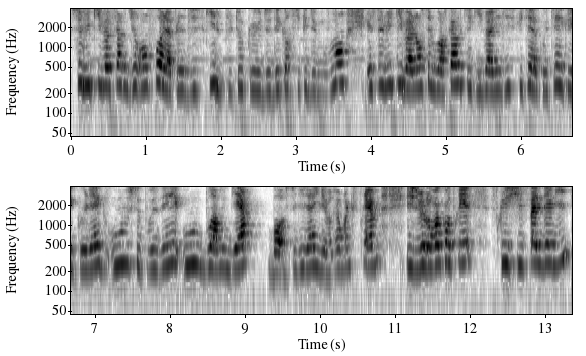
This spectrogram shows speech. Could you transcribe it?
Celui qui va faire du renfort à la place du skill plutôt que de décortiquer des mouvements. Et celui qui va lancer le workout et qui va aller discuter à côté avec les collègues ou se poser ou boire une bière bon celui-là il est vraiment extrême. Je vais le rencontrer parce que je suis fan de lui.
